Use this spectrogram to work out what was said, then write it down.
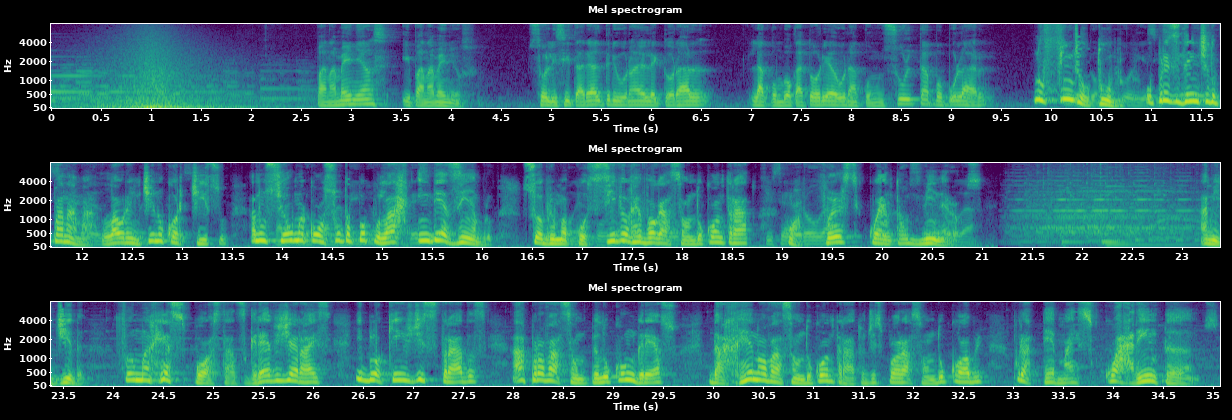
Panameñas y panameños, solicitaré al Tribunal Electoral la convocatoria de una consulta popular no fim de outubro, o presidente do Panamá, Laurentino Cortiço, anunciou uma consulta popular em dezembro sobre uma possível revogação do contrato com a First Quantum Minerals. A medida foi uma resposta às greves gerais e bloqueios de estradas à aprovação pelo Congresso da renovação do contrato de exploração do cobre por até mais 40 anos.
